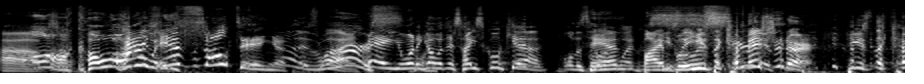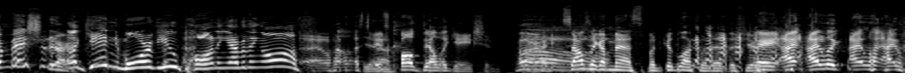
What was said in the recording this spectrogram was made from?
Uh, Oh, so- co-ownership. How insulting! That is Why? worse. Hey, you want to go with this high school kid? Yeah. Hold his hand. What- buy he's, booze. the, he's the commissioner. he's the commissioner. Again, more of you pawning everything off. Uh, well, it's, Yeah. it's called delegation. All right. Sounds like a mess, but good luck with it this year. Hey, I, I look I, li- I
